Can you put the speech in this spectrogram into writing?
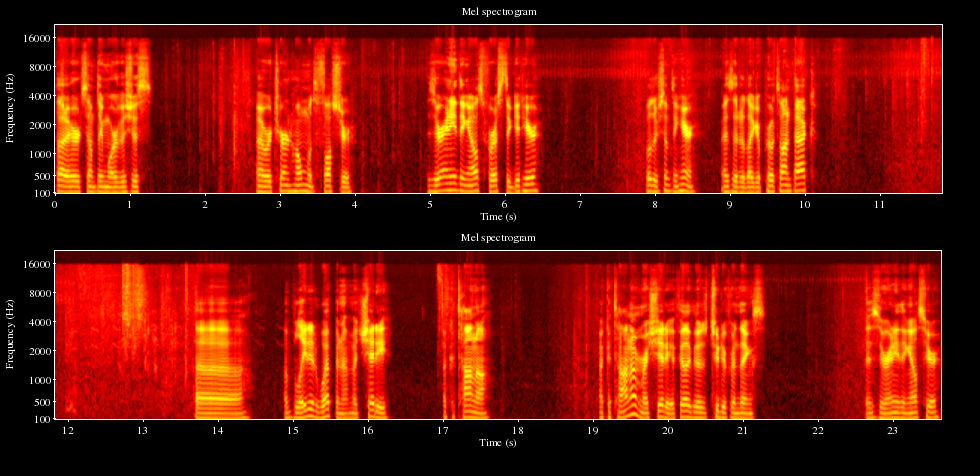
Thought I heard something more vicious. I return home with Foster. Is there anything else for us to get here? Oh, there's something here. Is it like a proton pack? Uh, a bladed weapon, a machete, a katana. A katana or machete? I feel like those are two different things. Is there anything else here?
